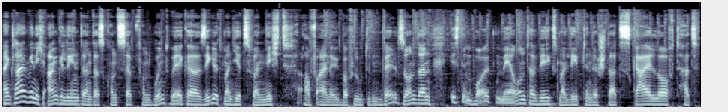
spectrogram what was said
Ein klein wenig angelehnt an das Konzept von Wind Waker segelt man hier zwar nicht auf einer überfluteten Welt, sondern ist im Wolkenmeer unterwegs. Man lebt in der Stadt Skyloft, hat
